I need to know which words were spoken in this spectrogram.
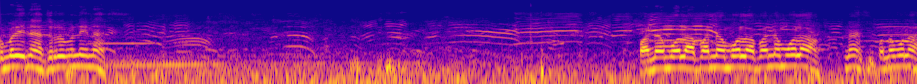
Turun balik Nas, turun balik Nas. Pandang bola, pandang bola, pandang bola. Nas, pandang bola.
